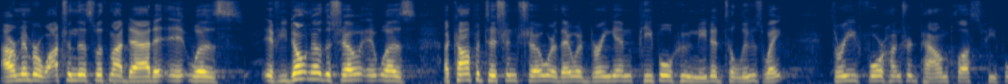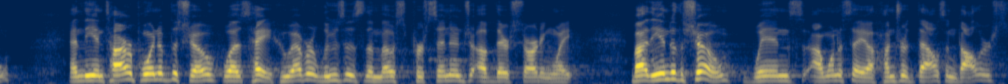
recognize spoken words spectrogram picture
I remember watching this with my dad. It, it, was, if you don't know the show, it was a competition show where they would bring in people who needed to lose weight, three, 400 pound plus people. And the entire point of the show was hey, whoever loses the most percentage of their starting weight by the end of the show wins, I want to say, $100,000.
